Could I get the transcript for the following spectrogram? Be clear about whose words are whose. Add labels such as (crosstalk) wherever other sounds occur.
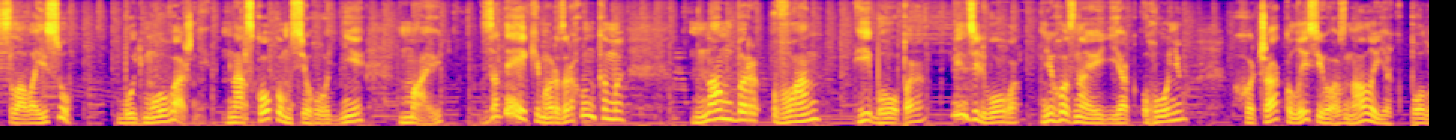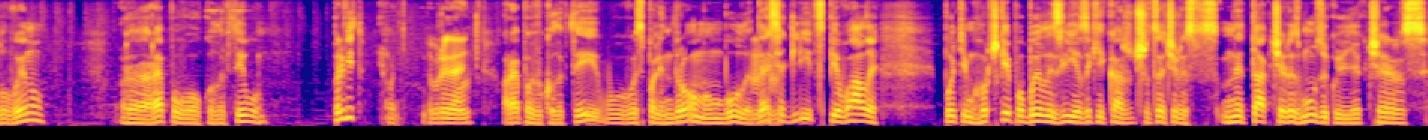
Speaker 1: Слава Ісу! Будьмо уважні. Наскоком сьогодні мають, за деякими розрахунками, number one гіп-гопера. Він зі Львова. Його знають як Гоню, хоча колись його знали як половину е, репового колективу. Привіт!
Speaker 2: Добрий день.
Speaker 1: Реповий колектив, ви з паліндромом були 10 літ, співали. Потім горшки побили злі язики, кажуть, що це через не так через музику, як через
